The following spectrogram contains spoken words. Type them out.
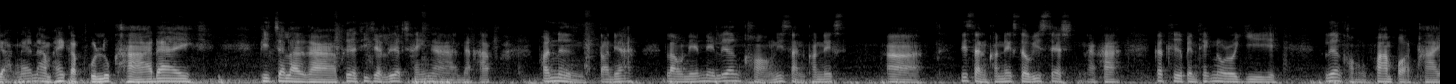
อยากแนะนำให้กับคุณลูกค้าได้พิจารณาเพื่อที่จะเลือกใช้งานนะครับ เพราะหนึ่งตอนนี้เราเน้นในเรื่องของ Nissan Connect อ่า Nissan Connect Services นะคะ ก็คือเป็นเทคโนโลยีเรื่องของความปลอดภัย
